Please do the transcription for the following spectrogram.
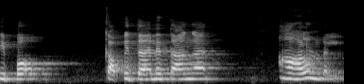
ഇപ്പോ കപ്പിത്താനെ താങ്ങാൻ ആളുണ്ടല്ലോ.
